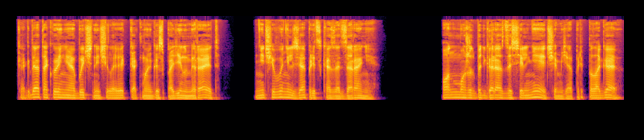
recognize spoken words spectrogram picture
Когда такой необычный человек, как мой господин, умирает, Ничего нельзя предсказать заранее. Он может быть гораздо сильнее, чем я предполагаю.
